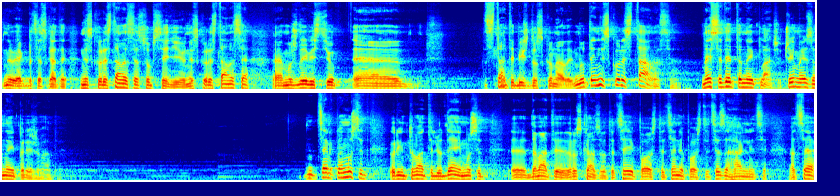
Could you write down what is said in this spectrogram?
ну, як би це сказати, не скористалася субсидією, не скористалася е, можливістю е, стати більш досконалою. Ну, ти не скористалася. Не сидить та не плаче. Чи має за неї переживати? Церква мусить орієнтувати людей, мусить е, давати, розказувати, це і пости, це не пости, це загальниці, а це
